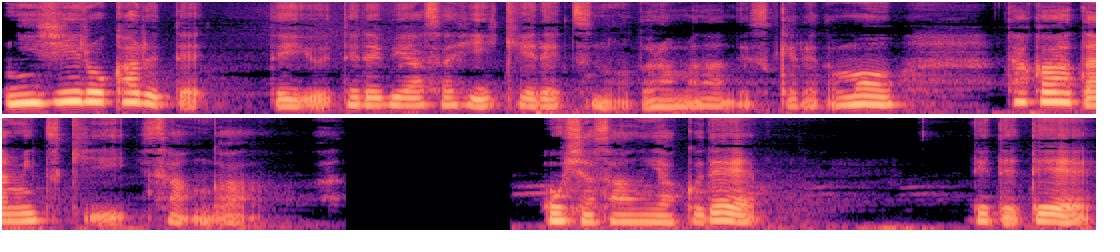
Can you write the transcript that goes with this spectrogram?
虹色カルテっていうテレビ朝日系列のドラマなんですけれども、高畑充希さんがお医者さん役で出てて、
